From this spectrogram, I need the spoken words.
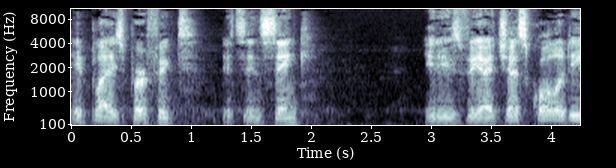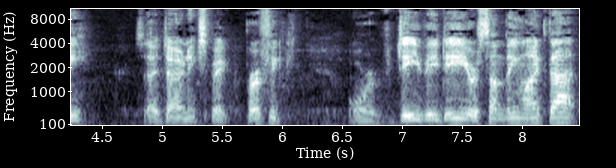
It plays perfect. It's in sync. It is VHS quality, so don't expect perfect or DVD or something like that,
